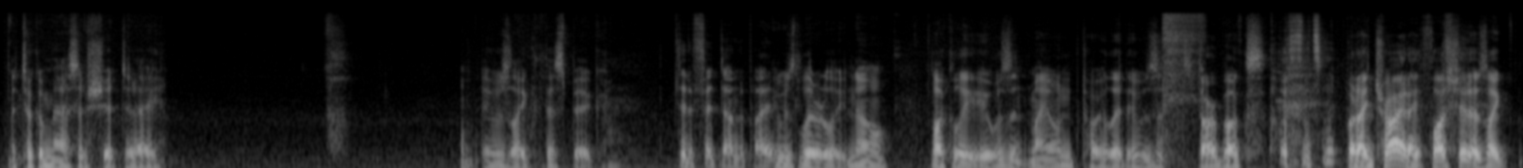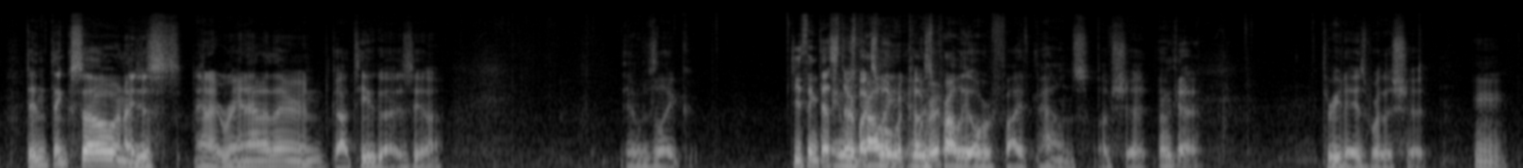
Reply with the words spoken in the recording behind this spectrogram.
I took a massive shit today. It was like this big. Did it fit down the pipe? It was literally no. Luckily, it wasn't my own toilet. It was a Starbucks. Oh, but I tried. I flushed it. I was like, didn't think so, and I just and I ran out of there and got to you guys. Yeah. It was like Do you think that it was Starbucks probably, will It was recover? probably over five pounds of shit. okay. Three days worth of shit. Mm.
